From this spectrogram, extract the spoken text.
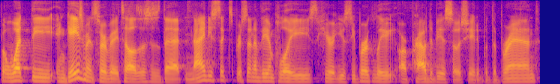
But what the engagement survey tells us is that 96% of the employees here at UC Berkeley are proud to be associated with the brand.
